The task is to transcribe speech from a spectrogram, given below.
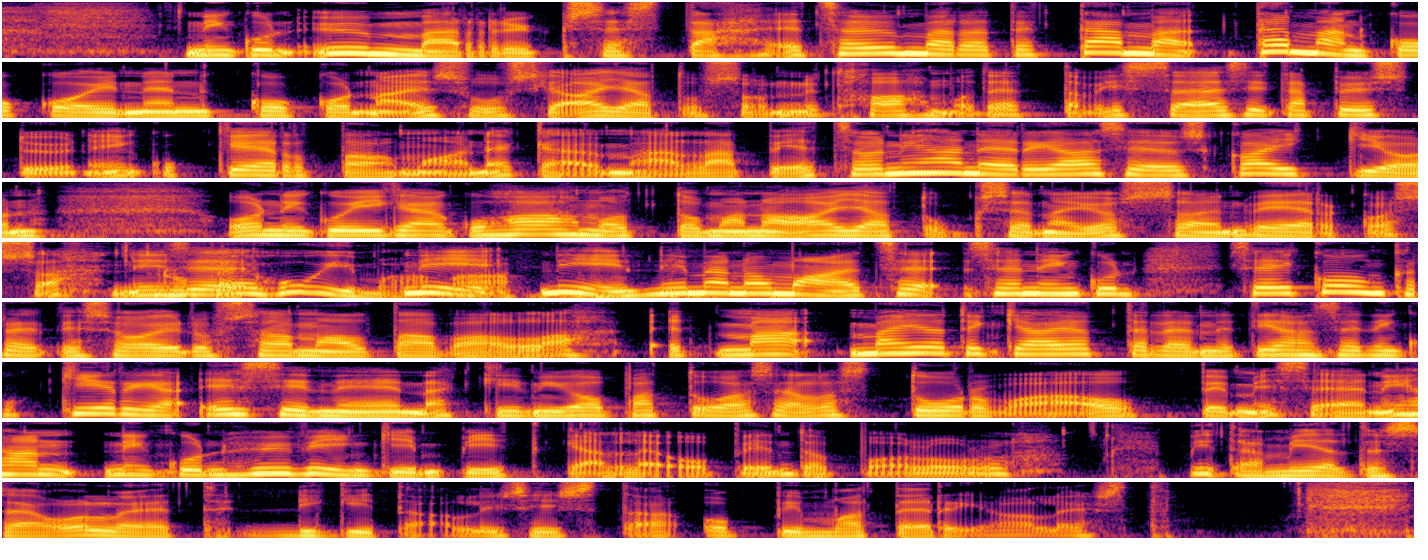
niin kuin, ymmärryksestä, että sä ymmärrät, että tämä, tämän kokoinen kokonaisuus ja ajatus on nyt hahmotettavissa ja sitä pystyy niin kuin, kertaamaan ja käymään läpi. Et se on ihan eri asia, jos kaikki on, on niin kuin, ikään kuin hahmottomana ajatuksena jossain verkossa. Niin se, niin, niin, nimenomaan, että se, se, niin kuin, se ei konkretisoidu samalla tavalla. Että mä, mä jotenkin ajattelen, että ihan se niin kuin kirja esineenäkin jopa tuo sellaista turvaa oppimiseen ihan niin kuin hyvinkin pitkälle opintopolulla. Mitä mieltä sä olet digitaalisista oppimateriaaleista?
